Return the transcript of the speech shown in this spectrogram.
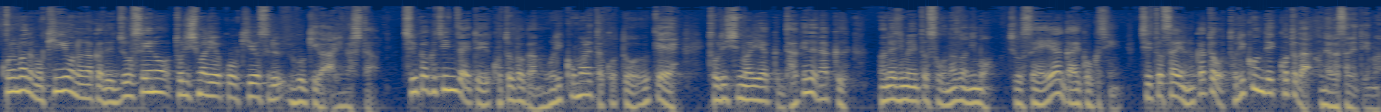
これまでも企業の中で女性の取締役を起用する動きがありました。中核人材という言葉が盛り込まれたことを受け、取締役だけでなく、マネジメント層などにも女性や外国人、中途採用の方を取り込んでいくことが促されています。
